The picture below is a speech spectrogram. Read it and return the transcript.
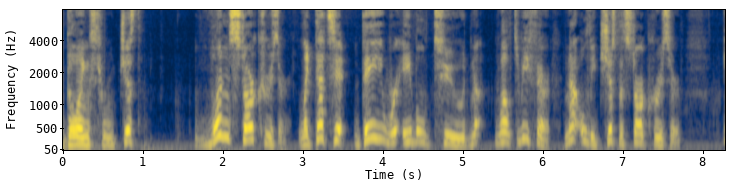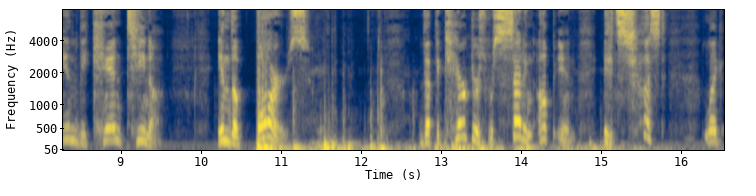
going through just one Star Cruiser. Like, that's it. They were able to, not, well, to be fair, not only just the Star Cruiser, in the cantina, in the bars that the characters were setting up in, it's just, like,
